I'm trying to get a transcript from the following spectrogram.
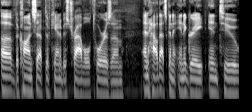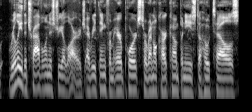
of the concept of cannabis travel, tourism and how that's going to integrate into really the travel industry at large. Everything from airports to rental car companies to hotels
